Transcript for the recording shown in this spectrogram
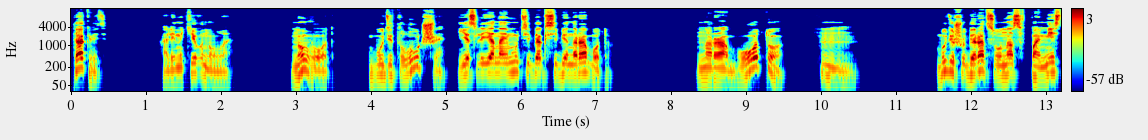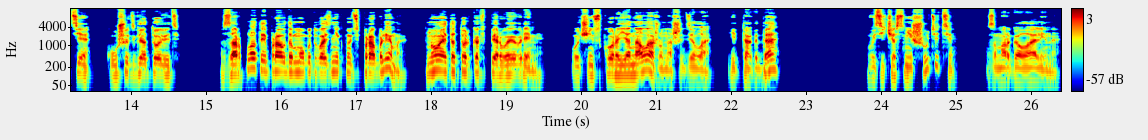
Так ведь? Алина кивнула. Ну вот. Будет лучше, если я найму тебя к себе на работу. На работу? Хм. Будешь убираться у нас в поместье, кушать готовить. С зарплатой, правда, могут возникнуть проблемы, но это только в первое время. Очень скоро я налажу наши дела, и тогда вы сейчас не шутите? заморгала Алина.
